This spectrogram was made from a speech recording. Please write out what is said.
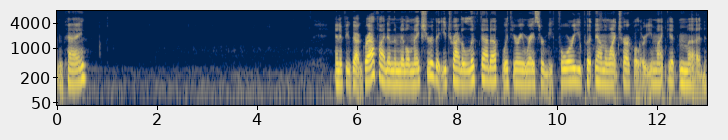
Okay. And if you've got graphite in the middle, make sure that you try to lift that up with your eraser before you put down the white charcoal or you might get mud.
